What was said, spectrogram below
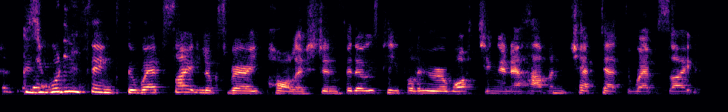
because you wouldn't think the website looks very polished. And for those people who are watching and haven't checked out the website,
